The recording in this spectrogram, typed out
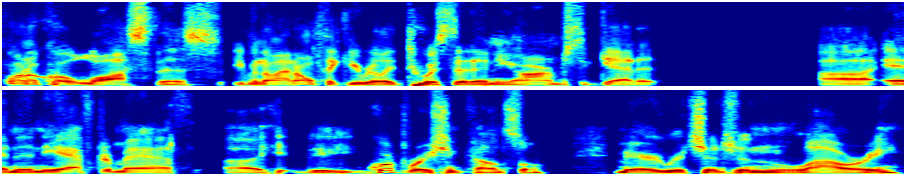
quote unquote lost this, even though I don't think he really twisted any arms to get it. Uh, and in the aftermath, uh, the Corporation Counsel, Mary Richardson Lowry,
